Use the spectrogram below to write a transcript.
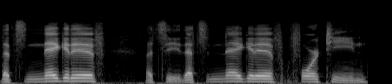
That's negative, let's see, that's negative 14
